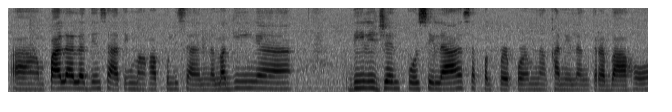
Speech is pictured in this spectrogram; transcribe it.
Ang paalala din sa ating mga kapulisan na maging ah, diligent po sila sa pag-perform ng kanilang trabaho,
